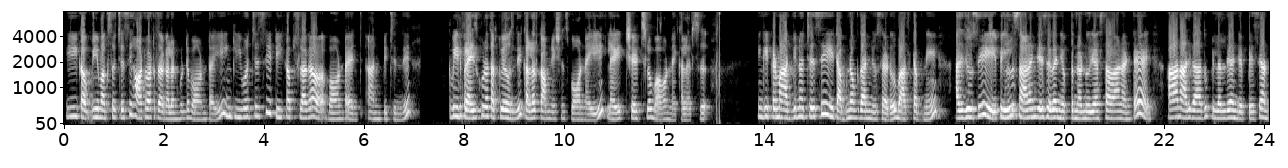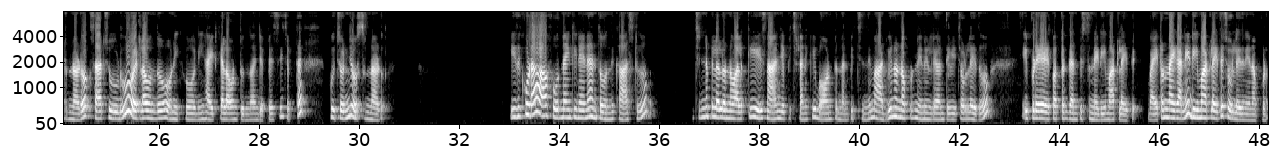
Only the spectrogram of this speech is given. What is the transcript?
ఈ కప్ ఈ మగ్స్ వచ్చేసి హాట్ వాటర్ తాగాలనుకుంటే బాగుంటాయి. ఇంక ఇవి వచ్చేసి టీ కప్స్ లాగా బాగుంటాయి అనిపించింది. వీటి ప్రైస్ కూడా తక్కువే ఉంది. కలర్ కాంబినేషన్స్ బాగున్నాయి. లైట్ షేడ్స్లో బాగున్నాయి కలర్స్. ఇంక ఇక్కడ మా అద్విన్ వచ్చేసి ఈ టబ్ను ఒక దాన్ని చూశాడు బాత్ టబ్ని అది చూసి పిల్లలు స్నానం చేసేదని చెప్తున్నాడు నువ్వు చేస్తావా? అని అంటే ఆ నాది కాదు పిల్లలది అని చెప్పేసి అంటున్నాడు. ఒకసారి చూడు ఎట్లా ఉందో నీకు నీ హైట్కి ఎలా ఉంటుందో అని చెప్పేసి చెప్తే కూర్చొని చూస్తున్నాడు. ఇది కూడా ఫోర్ నైంటీ నైన్ ఎంతో ఉంది కాస్ట్. చిన్నపిల్లలు ఉన్న వాళ్ళకి స్నానం చేయించడానికి బాగుంటుంది అనిపించింది. మా అద్విన్ ఉన్నప్పుడు నేను ఇలాంటివి చూడలేదు. ఇప్పుడే కొత్తగా కనిపిస్తున్నాయి డీమార్ట్లు అయితే. బయట ఉన్నాయి కానీ డీమార్ట్లో అయితే చూడలేదు నేను అప్పుడు.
